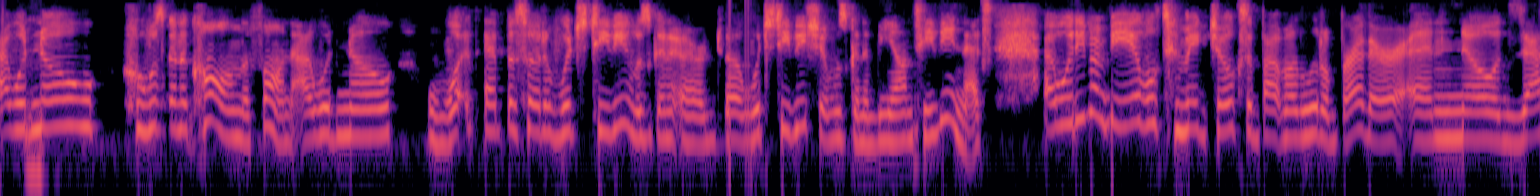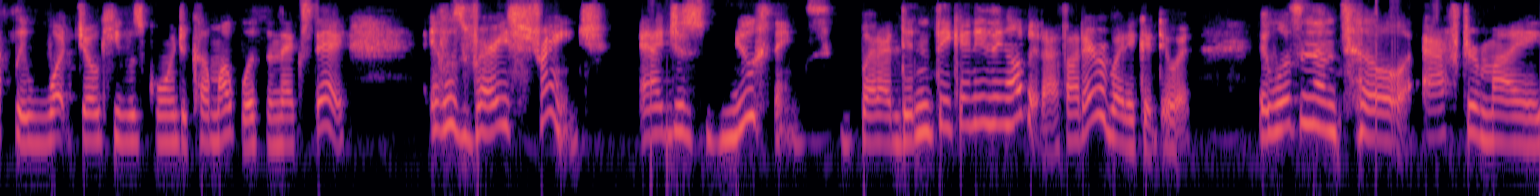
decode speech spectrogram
I would know who was going to call on the phone. I would know what episode of which TV was going to, or uh, which TV show was going to be on TV next. I would even be able to make jokes about my little brother and know exactly what joke he was going to come up with the next day. It was very strange. And I just knew things, but I didn't think anything of it. I thought everybody could do it. It wasn't until after my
